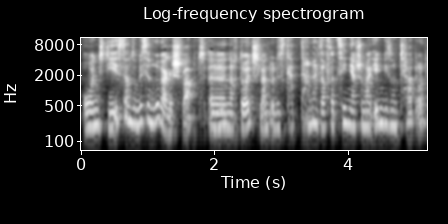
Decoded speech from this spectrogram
Und die ist dann so ein bisschen rübergeschwappt äh, mhm. nach Deutschland. Und es gab damals auch vor zehn Jahren schon mal irgendwie so einen Tatort,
